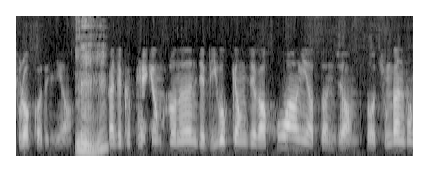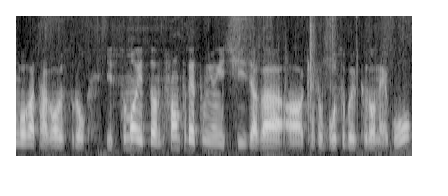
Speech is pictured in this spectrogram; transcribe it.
줄었거든요. 네. 그러니까 이제 그 배경으로는 이제 미국 경제가 호황이었던 점, 또 중간 선거가 다가올수록 이 숨어있던 트럼프 대통령의 지지자가 어, 계속 모습을 드러내고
